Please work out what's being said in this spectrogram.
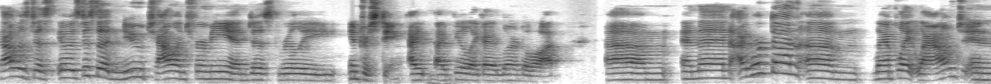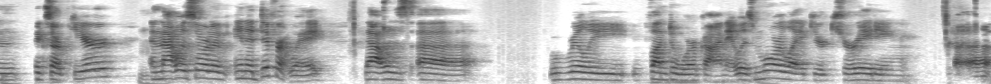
that was just it was just a new challenge for me and just really interesting. I, mm. I feel like I learned a lot. Um, and then I worked on um, Lamplight Lounge in Pixar Pier, mm. and that was sort of in a different way. That was uh, really fun to work on. It was more like you're curating uh,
